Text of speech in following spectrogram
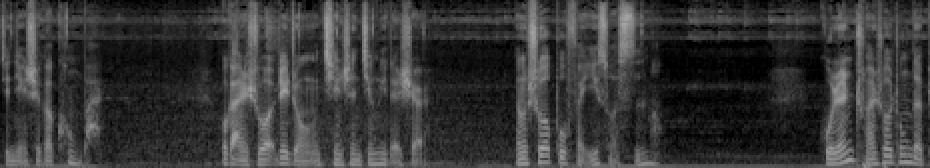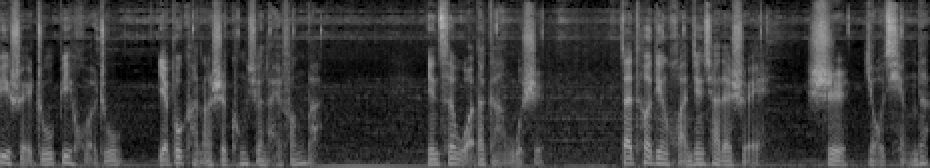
仅仅是个空白。我敢说，这种亲身经历的事儿，能说不匪夷所思吗？古人传说中的避水珠、避火珠，也不可能是空穴来风吧？因此，我的感悟是，在特定环境下的水是有情的、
